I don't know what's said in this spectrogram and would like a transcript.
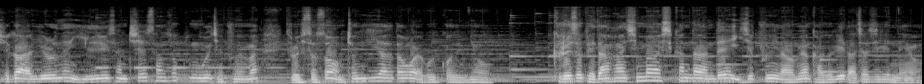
제가 알기로는 21137 산소풍물 제품에만 들어있어서 엄청 희귀하다고 알고 있거든요. 그래서 개당 한 10만원씩 한다는데 이 제품이 나오면 가격이 낮아지겠네요.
